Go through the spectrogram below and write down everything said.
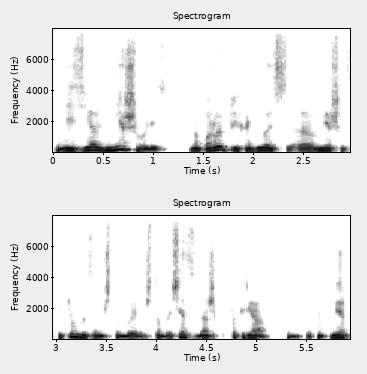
князья вмешивались, но порой приходилось вмешиваться таким образом, чтобы, чтобы обращаться даже к патриарху. Например,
